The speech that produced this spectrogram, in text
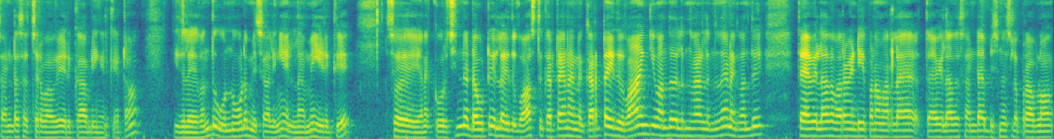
சண்டை சச்சரவாகவே இருக்கா அப்படிங்கிற கேட்டோம். இதில் வந்து ஒன்று கூட மிஸ் ஆகலைங்க எல்லாமே இருக்குது ஸோ எனக்கு ஒரு சின்ன டவுட்டு இல்லை இது வாஸ்து கரெக்டாக ஏன்னா எனக்கு கரெக்டாக இது வாங்கி வந்ததுலேருந்து நாள்லேருந்து தான் எனக்கு வந்து தேவையில்லாத வர வேண்டிய பணம் வரல. தேவையில்லாத சண்டை பிஸ்னஸில் ப்ராப்ளம்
